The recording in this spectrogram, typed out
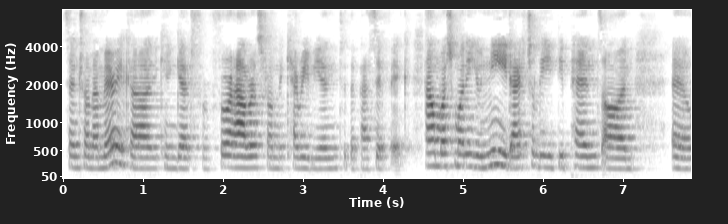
Central America, you can get for four hours from the Caribbean to the Pacific. How much money you need actually depends on uh,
